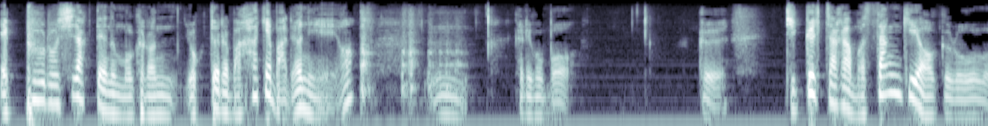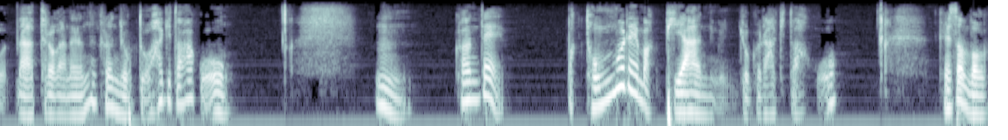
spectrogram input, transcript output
F로 시작되는 뭐 그런 욕들을 막 하게 마련이에요. 음, 그리고 뭐, 그, 뒷글자가 뭐 쌍기역으로 나 들어가는 그런 욕도 하기도 하고, 음, 그런데 막 동물에 막 비하한 욕을 하기도 하고, 그래서 뭐,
